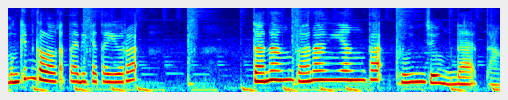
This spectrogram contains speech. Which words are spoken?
mungkin kalau tadi kata Yura tenang-tenang yang tak kunjung datang.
